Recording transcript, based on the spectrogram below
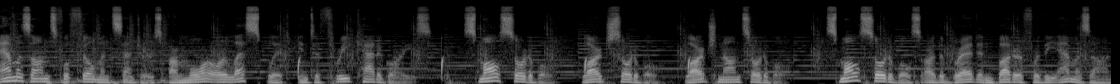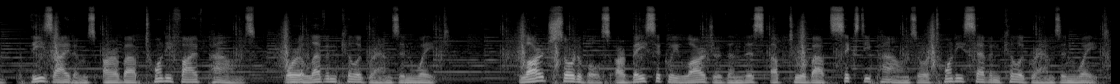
Amazon's fulfillment centers are more or less split into three categories. Small sortable, large sortable, large non-sortable. Small sortables are the bread and butter for the Amazon, these items are about 25 pounds, or 11 kilograms in weight. Large sortables are basically larger than this up to about 60 pounds or 27 kilograms in weight.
